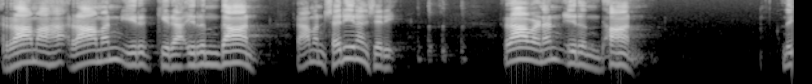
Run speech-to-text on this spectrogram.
ராம ராமன் இருக்கிறா இருந்தான். ராமன் சரீரம் சரி. ராவணன் இருந்தான். இந்த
